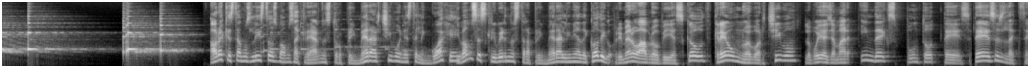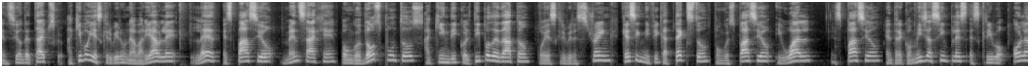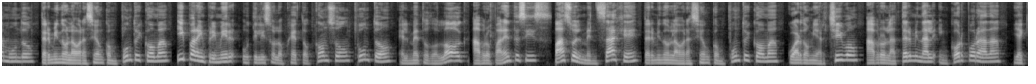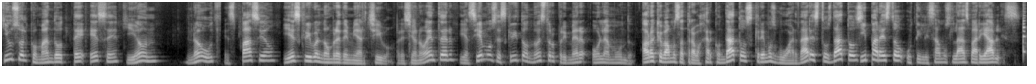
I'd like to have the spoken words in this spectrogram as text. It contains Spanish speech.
Ahora que estamos listos, vamos a crear nuestro primer archivo en este lenguaje y vamos a escribir nuestra primera línea de código. Primero abro VS Code, creo un nuevo archivo, lo voy a llamar index.ts. TS es la extensión de TypeScript. Aquí voy a escribir una variable let espacio mensaje, pongo dos puntos, aquí indico el tipo de dato, voy a escribir string, que significa texto, pongo espacio igual espacio, entre comillas simples escribo hola mundo, termino la oración con punto y coma y para imprimir utilizo el objeto console, punto, el método log, abro paréntesis, paso el mensaje, termino la oración con punto y coma, guardo mi archivo, abro la terminal incorporada y aquí uso el comando ts- node, espacio y escribo el nombre de mi archivo. Presiono enter y así hemos escrito nuestro primer hola mundo. Ahora que vamos a trabajar con datos, queremos guardar estos datos y para esto utilizamos las variables.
